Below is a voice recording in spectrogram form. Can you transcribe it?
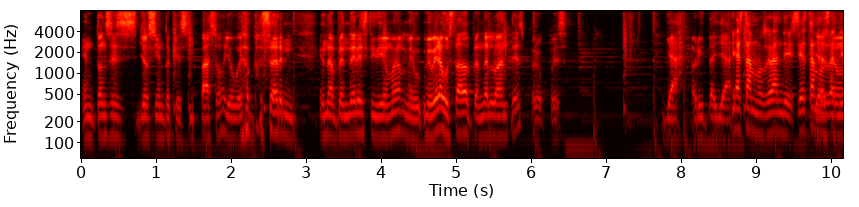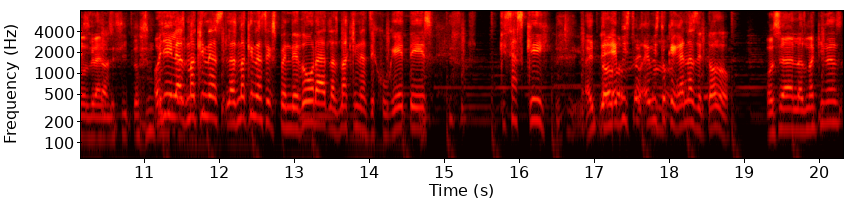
Entonces yo siento que sí paso, yo voy a pasar en, aprender este idioma. Me, hubiera gustado aprenderlo antes, pero pues ya, ahorita ya. Ya estamos grandes, ya estamos, grandecitos. Oye, y las máquinas, las máquinas expendedoras, las máquinas de juguetes, ¿qué sabes qué? he visto, he visto que ganas de todo. O sea, las máquinas,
